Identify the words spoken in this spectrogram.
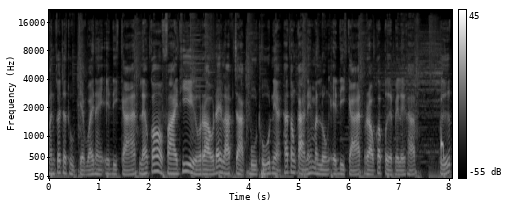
มันก็จะถูกเก็บไว้ใน SD card แล้วก็ไฟล์ที่เราได้รับจากบลูทูธเนี่ยถ้าต้องการให้มันลง SD card เราก็เปิดไปเลยครับปึ๊บ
